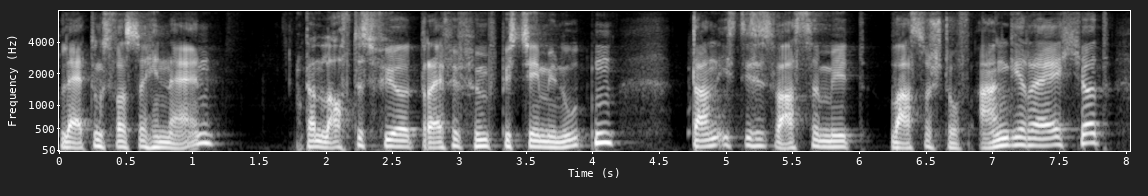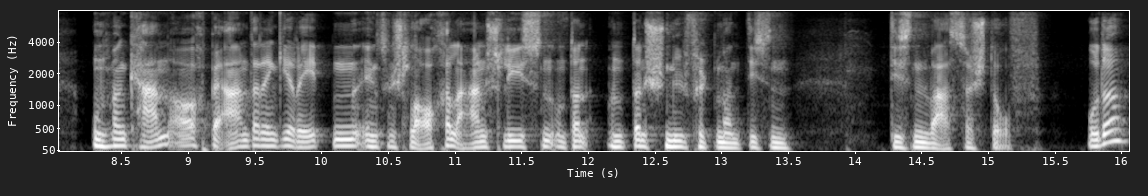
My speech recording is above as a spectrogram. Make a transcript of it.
Leitungswasser hinein, dann läuft es für drei, vier, fünf bis zehn Minuten. Dann ist dieses Wasser mit Wasserstoff angereichert und man kann auch bei anderen Geräten in so einen Schlaucherl anschließen und dann, und dann schnüffelt man diesen, diesen Wasserstoff. Oder?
